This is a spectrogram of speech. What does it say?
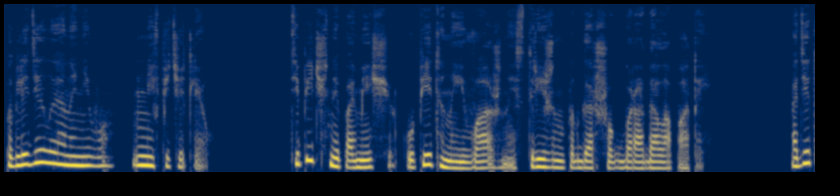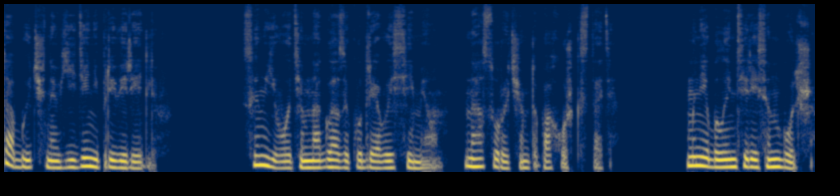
Поглядела я на него, не впечатлел. Типичный помещик, упитанный и важный, стрижен под горшок борода лопатой. Одет обычно, в еде непривередлив. Сын его, темноглазый кудрявый Симеон, на Асура чем-то похож, кстати. Мне был интересен больше.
